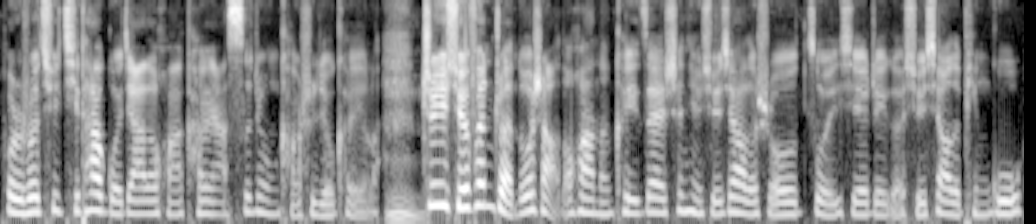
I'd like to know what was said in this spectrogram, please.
或者说去其他国家的话，考雅思这种考试就可以了。嗯，至于学分转多少的话呢，可以在申请学校的时候做一些这个学校的评估。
